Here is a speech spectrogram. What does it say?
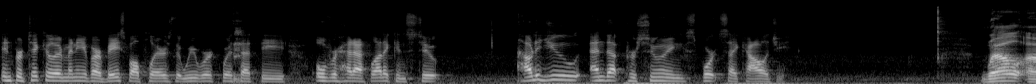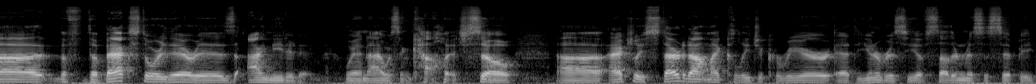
in particular many of our baseball players that we work with at the Overhead Athletic Institute. How did you end up pursuing sports psychology? Well, uh, the, the backstory there is I needed it when I was in college. So uh, I actually started out my collegiate career at the University of Southern Mississippi.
